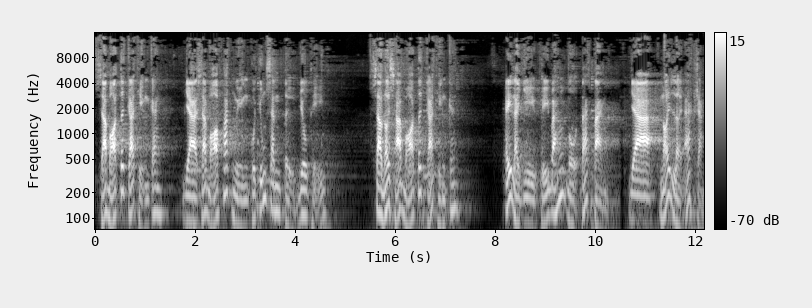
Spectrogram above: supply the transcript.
xả bỏ tất cả thiện căn và xả bỏ phát nguyện của chúng sanh từ vô thỉ. Sao nói xả bỏ tất cả thiện căn? Ấy là vì phỉ bán Bồ Tát Tạng và nói lời ác rằng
